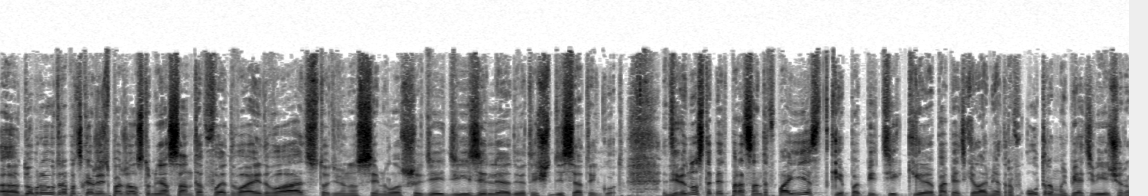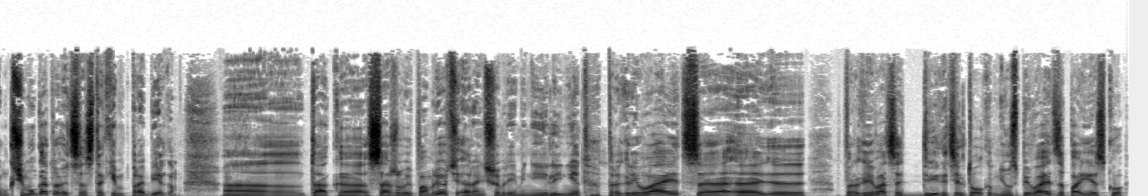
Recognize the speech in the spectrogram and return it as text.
Э, Доброе утро. Подскажите, пожалуйста, у меня Санта-Фе 2.2, 197 лошадей, дизель, э, 2010 год. 95% поездки по, 5, ки- по 5 километров утром и 5 вечером. К чему готовиться с таким пробегом? А, э, так, э, сажевый помрете раньше времени или нет? Прогревается... э, э, Прогреваться двигатель толком не успевает за поездку.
